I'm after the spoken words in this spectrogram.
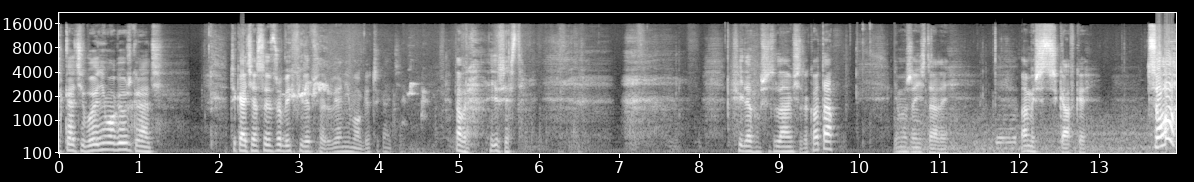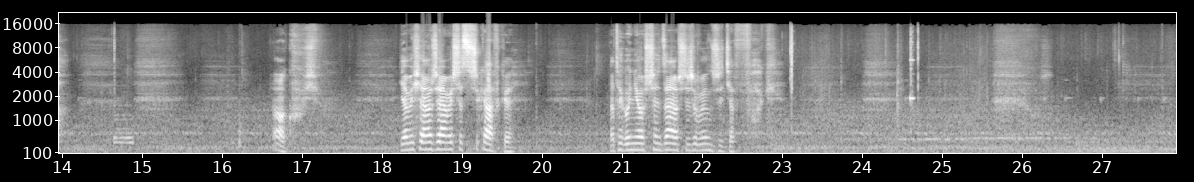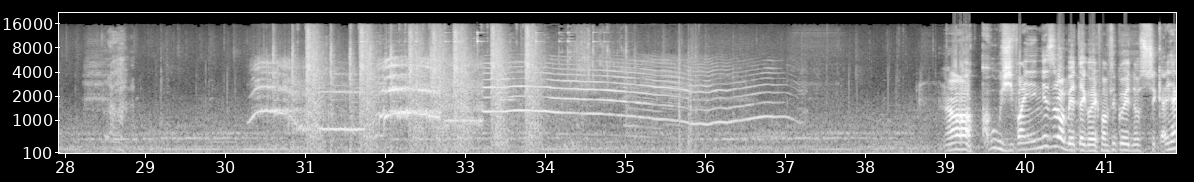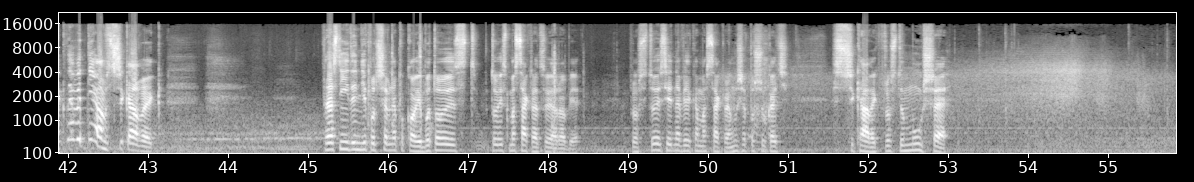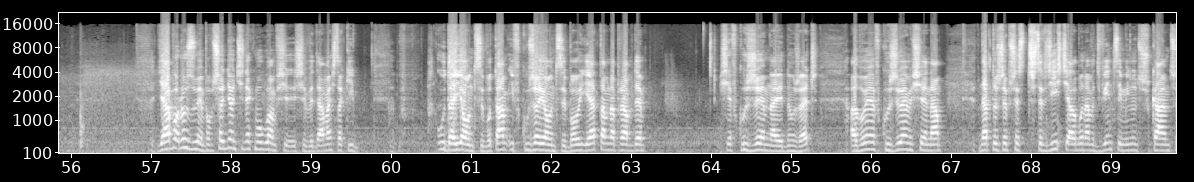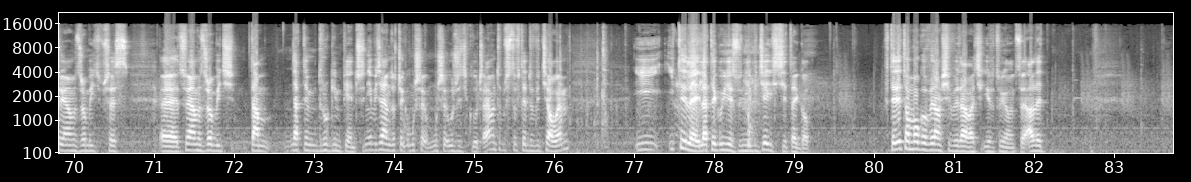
Czekajcie, bo ja nie mogę już grać. Czekajcie, ja sobie zrobię chwilę przerwy, ja nie mogę, czekajcie. Dobra, już jestem. Chwilę przytulałem się do kota i można iść dalej. Mam jeszcze strzykawkę. Co?! O kuź. Ja myślałem, że mam jeszcze strzykawkę. Dlatego nie oszczędzałem szczerze mówiąc życia. Fuck. O, kuźwa, nie, nie zrobię tego, jak mam tylko jedną strzykawkę. Jak nawet nie mam strzykawek. Teraz nie idę niepotrzebne pokoje, bo to jest, to jest masakra, co ja robię. Po prostu to jest jedna wielka masakra. Muszę poszukać strzykawek, po prostu muszę. Ja rozumiem, poprzedni odcinek mógł się, się wydawać taki udający, bo tam i wkurzający, bo ja tam naprawdę się wkurzyłem na jedną rzecz, albowiem wkurzyłem się na, na to, że przez 40 albo nawet więcej minut szukałem, co ja mam zrobić przez, e, co ja mam zrobić tam na tym drugim piętrze. Nie wiedziałem, do czego muszę, muszę użyć klucza, ja to po prostu wtedy wyciąłem i, i tyle, dlatego Jezu, nie widzieliście tego. Wtedy to mogło wam się wydawać irytujące, ale...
